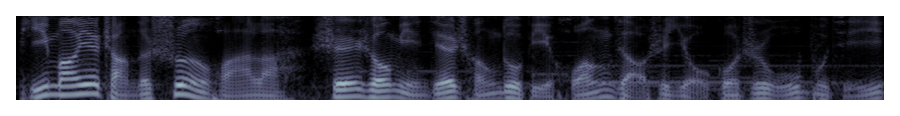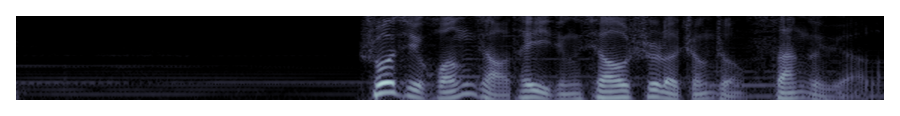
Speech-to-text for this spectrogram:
皮毛也长得顺滑了，身手敏捷程度比黄角是有过之无不及。说起黄角，它已经消失了整整三个月了。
